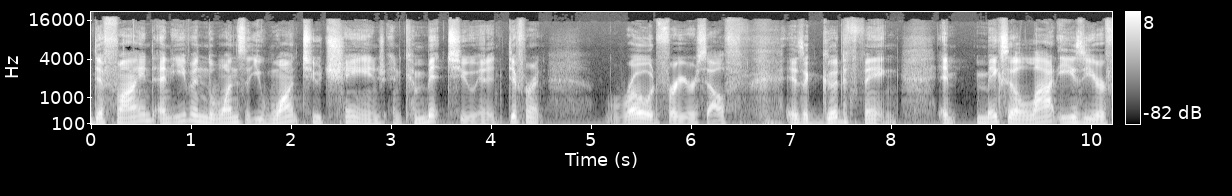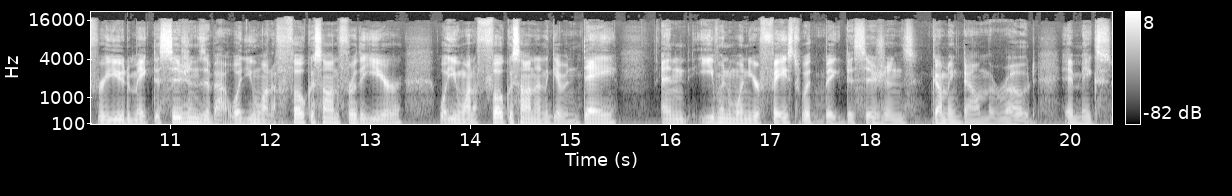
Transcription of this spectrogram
defined and even the ones that you want to change and commit to in a different road for yourself is a good thing. It makes it a lot easier for you to make decisions about what you want to focus on for the year, what you want to focus on on a given day, and even when you're faced with big decisions coming down the road, it makes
